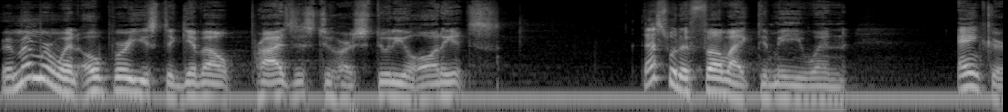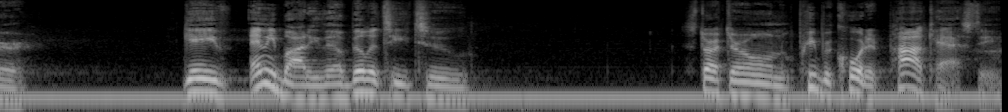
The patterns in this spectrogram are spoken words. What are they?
Remember when Oprah used to give out prizes to her studio audience? That's what it felt like to me when Anchor gave anybody the ability to start their own pre-recorded podcasting.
